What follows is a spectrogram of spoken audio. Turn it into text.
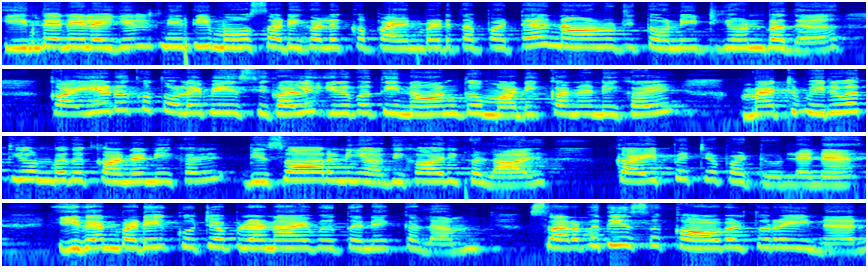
இந்த நிலையில் நிதி மோசடிகளுக்கு பயன்படுத்தப்பட்ட நானூற்றி தொண்ணூற்றி ஒன்பது கையடக்கு தொலைபேசிகள் இருபத்தி நான்கு மடிக்கணனிகள் மற்றும் இருபத்தி ஒன்பது கணனிகள் விசாரணை அதிகாரிகளால் கைப்பற்றப்பட்டுள்ளன. இதன்படி குற்றப்புலனாய்வு திணைக்களம் சர்வதேச காவல்துறையினர்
